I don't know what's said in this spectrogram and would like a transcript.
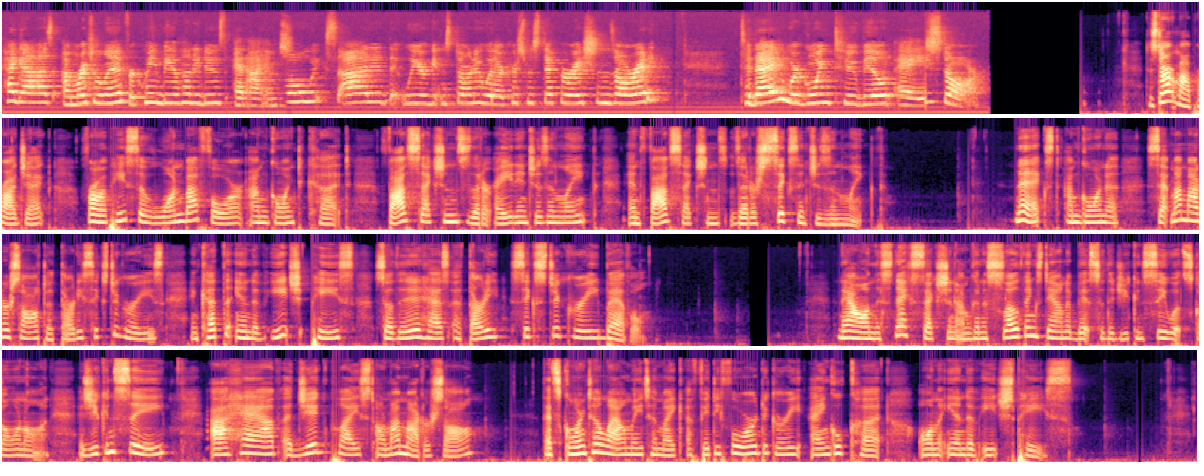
Hey guys, I'm Rachel Lynn for Queen Bee of Honey Dos and I am so excited that we are getting started with our Christmas decorations already. Today we're going to build a star. To start my project, from a piece of 1 by 4 I'm going to cut 5 sections that are 8 inches in length and 5 sections that are 6 inches in length. Next, I'm going to set my miter saw to 36 degrees and cut the end of each piece so that it has a 36 degree bevel. Now on this next section, I'm going to slow things down a bit so that you can see what's going on. As you can see, I have a jig placed on my miter saw that's going to allow me to make a 54 degree angle cut on the end of each piece.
